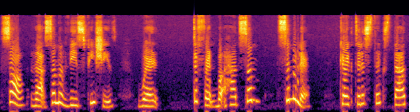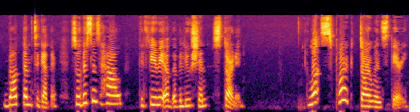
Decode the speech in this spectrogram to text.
saw that some of these species were different but had some similar characteristics that brought them together. So this is how the theory of evolution started what sparked Darwin's theory.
